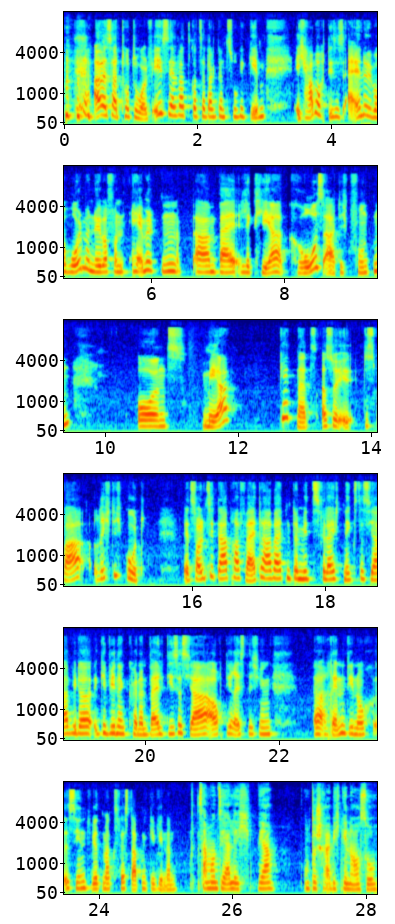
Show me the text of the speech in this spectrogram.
Aber es hat Toto Wolf eh selber Gott sei Dank dann zugegeben. Ich habe auch dieses eine Überholmanöver von Hamilton ähm, bei Leclerc großartig gefunden. Und mehr geht nicht. Also äh, das war richtig gut. Jetzt sollen sie darauf weiterarbeiten, damit sie vielleicht nächstes Jahr wieder gewinnen können, weil dieses Jahr auch die restlichen äh, Rennen, die noch sind, wird Max Verstappen gewinnen. Sagen wir uns ehrlich, ja, unterschreibe ich genauso.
